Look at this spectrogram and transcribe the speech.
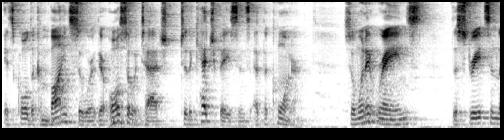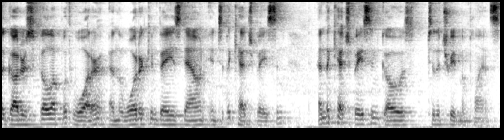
it's called a combined sewer. They're also attached to the catch basins at the corner. So when it rains, the streets and the gutters fill up with water, and the water conveys down into the catch basin, and the catch basin goes to the treatment plants.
